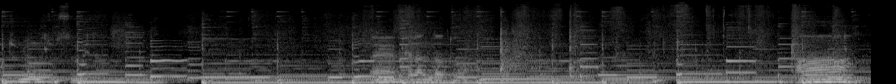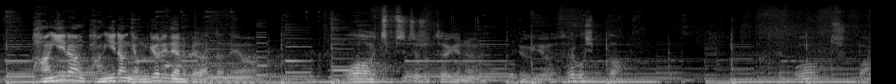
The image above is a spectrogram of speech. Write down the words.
조명도 좋습니다 네 베란다도 아 방이랑 방이랑 연결이 되는 베란다네요 와 집 진짜 좋다 여기는 여기, 여기 살고 싶다 그리고 주방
